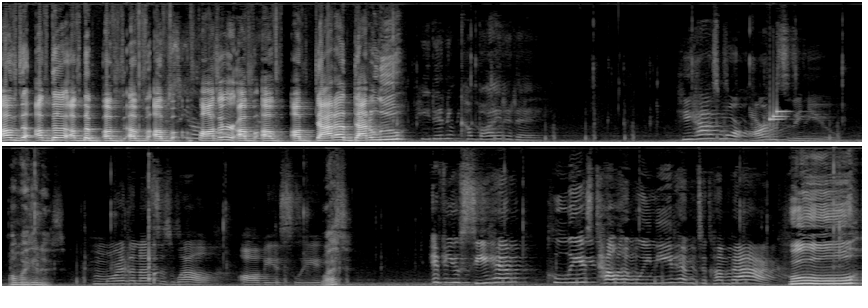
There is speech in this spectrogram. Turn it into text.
of the of the of the of of, of father of of of Dada Dadaloo? He didn't come by today. He has more arms than you. Oh my goodness. More than us as well, obviously. What? If you see him, please tell him we need him to come back. Who?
